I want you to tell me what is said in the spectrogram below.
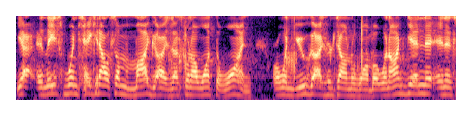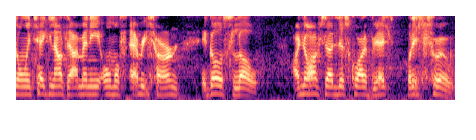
Yeah, at least when taking out some of my guys, that's when I want the one. Or when you guys are down to one. But when I'm getting it and it's only taking out that many almost every turn, it goes slow. I know I've said this quite a bit, but it's true.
